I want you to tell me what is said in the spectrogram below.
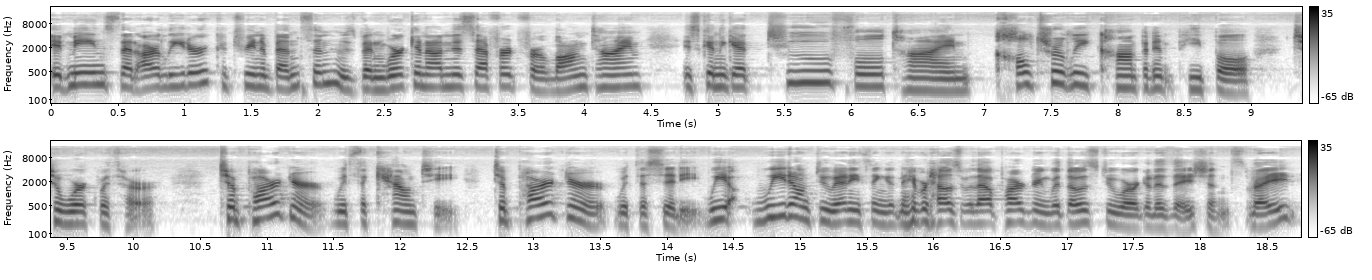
it means that our leader, Katrina Benson, who's been working on this effort for a long time, is going to get two full time, culturally competent people to work with her, to partner with the county, to partner with the city. We, we don't do anything at Neighborhood House without partnering with those two organizations, right?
